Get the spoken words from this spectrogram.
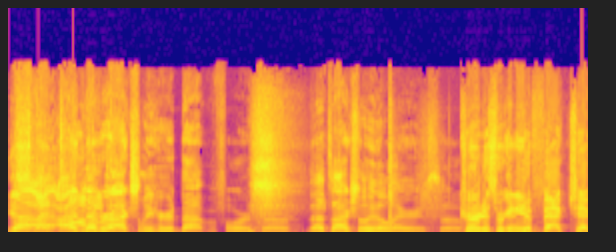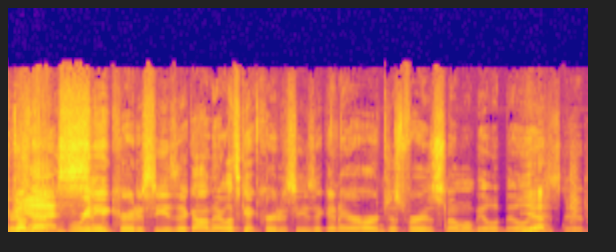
yeah, I, I'd never actually heard that before, so that's actually hilarious. So Curtis, we're gonna need a fact check on that. Yes. we need Curtis Ciszek on there. Let's get Curtis Ciszek an air horn just for his snowmobile abilities, dude.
